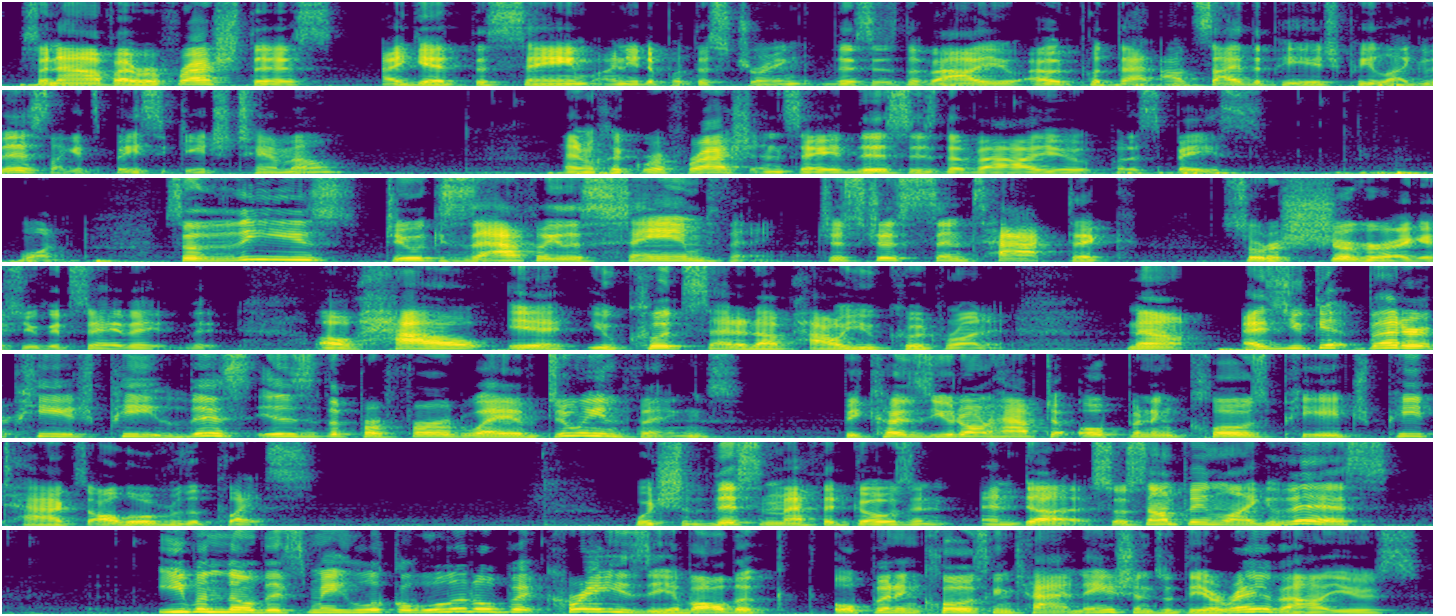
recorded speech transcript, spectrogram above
So now if I refresh this, I get the same, I need to put the string, this is the value. I would put that outside the PHP like this, like it's basic HTML. And click refresh and say, this is the value, put a space, one. So these do exactly the same thing, just, just syntactic sort of sugar, I guess you could say, they, they, of how it you could set it up, how you could run it. Now, as you get better at PHP, this is the preferred way of doing things because you don't have to open and close PHP tags all over the place, which this method goes in and does. So something like this, even though this may look a little bit crazy of all the open and close concatenations with the array values,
